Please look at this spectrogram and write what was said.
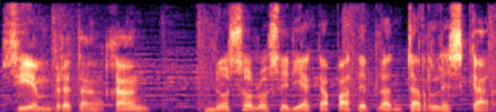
siempre tan Han, no solo sería capaz de plantarles cara,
